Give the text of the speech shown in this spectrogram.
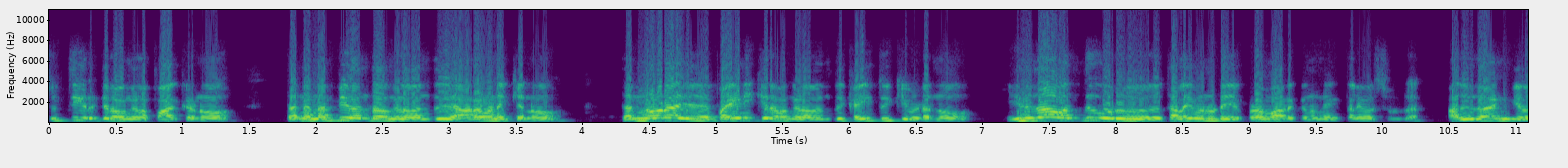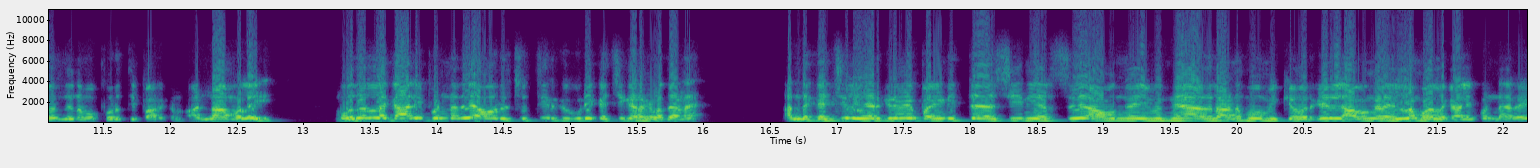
சுத்தி இருக்கிறவங்கள பார்க்கணும். தன்னை நம்பி வந்தவங்களை வந்து அரவணைக்கணும். தன்னோட பயணிக்கிறவங்களை வந்து கை தூக்கி விடணும். இதுதான் வந்து ஒரு தலைவனுடைய குணமா இருக்கணும்னு எங்க தலைவர் சொல்றார். அதுதான் இங்க வந்து நம்ம பொருத்தி பார்க்கணும். அண்ணாமலை முதல்ல காலி பண்ணதே அவர் சுத்தி இருக்கக்கூடிய கட்சிக்காரங்களை தானே. அந்த கட்சியில ஏற்கனவே பயணித்த சீனியர்ஸ் அவங்க இவங்க அதுல அனுபவம் மிக்கவர்கள் அவங்களை எல்லாம் முதல்ல காலி பண்ணாரு.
